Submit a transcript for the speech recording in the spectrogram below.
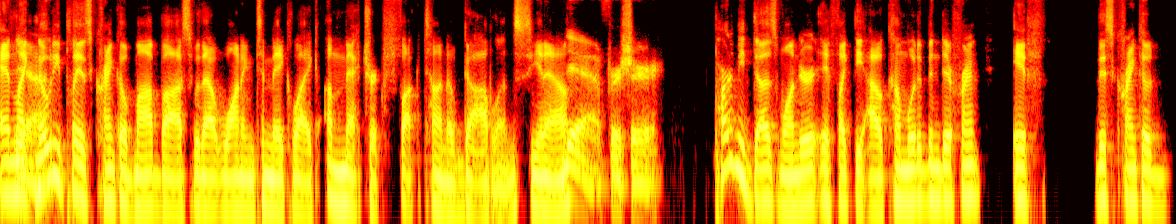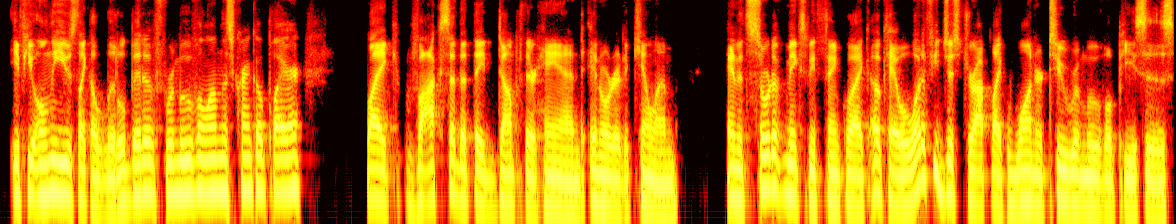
And like Yeah. nobody plays Krenko Mob Boss without wanting to make like a metric fuck ton of goblins, you know? yeah, for sure. part of me does wonder if like the outcome would have been different if this Krenko, if you only use like a little bit of removal on this Krenko player. Like Vox said that they dumped their hand in order to kill him. And it sort of makes me think like, okay, well, what if you just drop like one or two removal pieces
